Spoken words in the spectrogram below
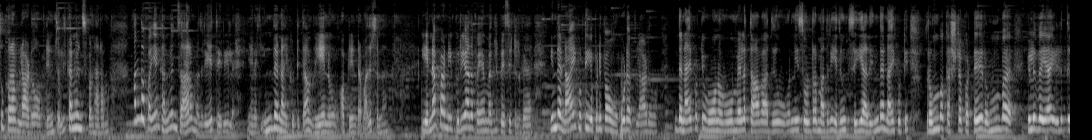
சூப்பராக விளாடும் அப்படின்னு சொல்லி கன்வின்ஸ் பண்ணாராம்மா அந்த பையன் கன்வின்ஸ் ஆகிற மாதிரியே தெரியல. எனக்கு இந்த நாய்க்குட்டி தான் வேணும் அப்படின்ற மாதிரி சொன்னார். என்னப்பா நீ புரியாத பையன் மாதிரி பேசிகிட்டு இருக்க? இந்த நாய்க்குட்டி எப்படிப்பா உன் கூட விளாடும் இந்த நாய்க்குட்டி ஓன உன் மேலே தாவாது நீ சொல்கிற மாதிரி எதுவும் செய்யாது. இந்த நாய்க்குட்டி ரொம்ப கஷ்டப்பட்டு ரொம்ப இழுவையாக இழுத்து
